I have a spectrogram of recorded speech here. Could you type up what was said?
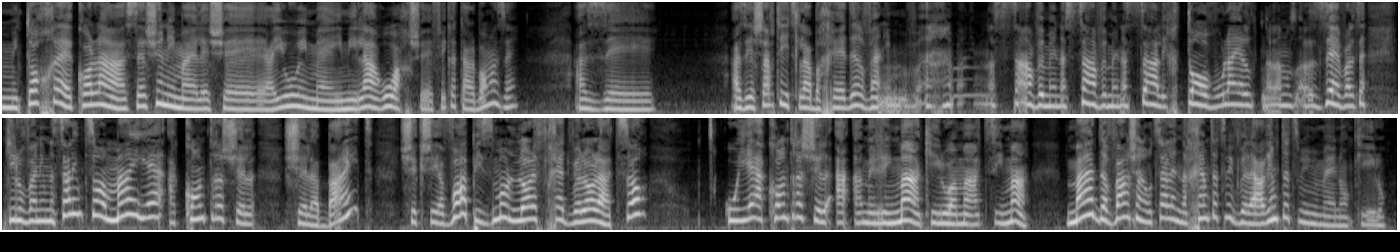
מתוך אה, כל הסשנים האלה שהיו עם, אה, עם רוח שהפיקה את האלבום הזה, אז, אה, אז ישבתי אצלה בחדר, ואני, ואני מנסה ומנסה ומנסה לכתוב, אולי על, על, על זה ועל זה, כאילו, ואני מנסה למצוא מה יהיה הקונטרה של, של הבית, שכשיבוא הפזמון לא לפחד ולא לעצור, הוא יהיה הקונטרה של המרימה, כאילו, המעצימה. מה הדבר שאני רוצה לנחם את עצמי ולהרים את עצמי ממנו, כאילו.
